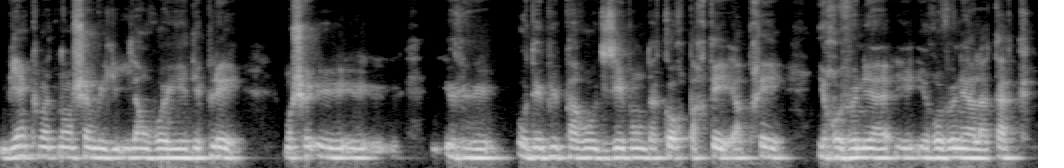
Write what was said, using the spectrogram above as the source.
Bien que maintenant Hachem, il a envoyé des plaies, euh, euh, au début, Paro disait bon, d'accord, partez. Après, il revenait, il revenait à l'attaque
